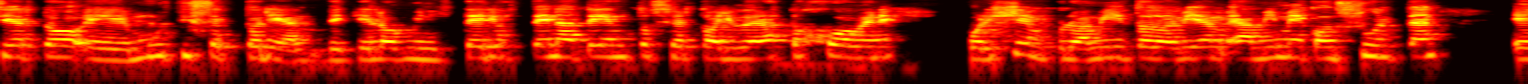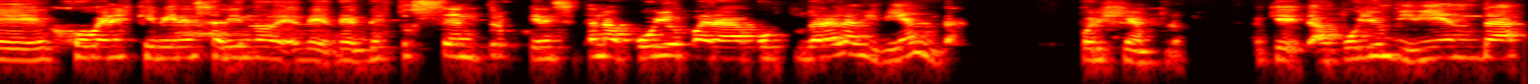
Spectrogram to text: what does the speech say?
¿cierto?, eh, multisectorial, de que los ministerios estén atentos, ¿cierto?, a ayudar a estos jóvenes. Por ejemplo, a mí todavía, a mí me consultan eh, jóvenes que vienen saliendo de, de, estos centros que necesitan apoyo para postular a la vivienda, por ejemplo. Que, apoyo en vivienda,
